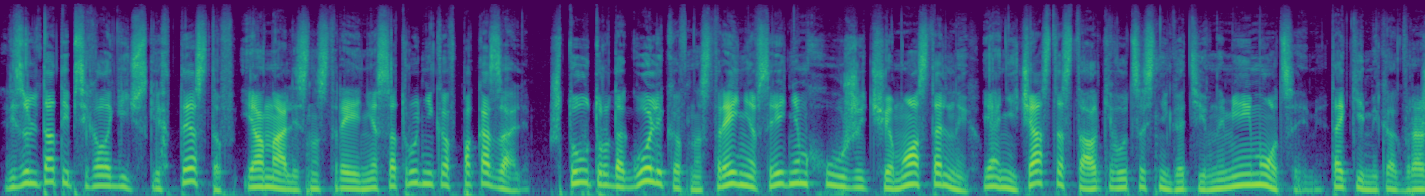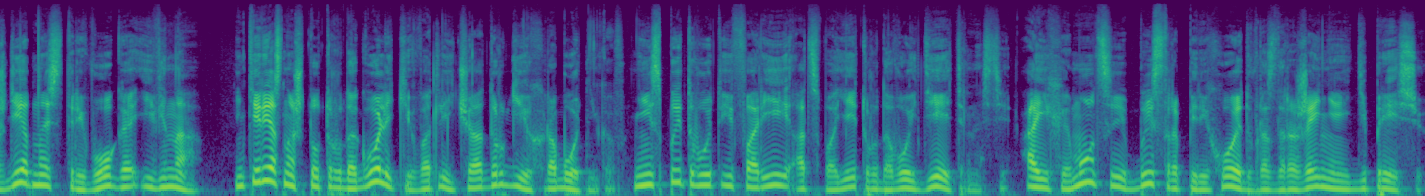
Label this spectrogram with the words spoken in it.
Результаты психологических тестов и анализ настроения сотрудников показали, что у трудоголиков настроение в среднем хуже, чем у остальных, и они часто сталкиваются с негативными эмоциями, такими как враждебность, тревога и вина. Интересно, что трудоголики, в отличие от других работников, не испытывают эйфории от своей трудовой деятельности, а их эмоции быстро переходят в раздражение и депрессию.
